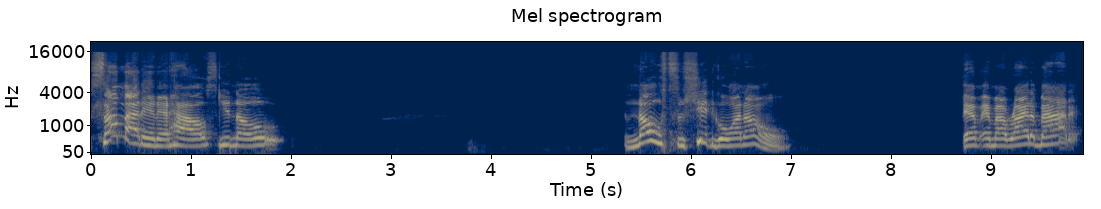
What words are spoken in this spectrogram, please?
somebody in that house, you know, knows some shit going on. Am, am I right about it?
